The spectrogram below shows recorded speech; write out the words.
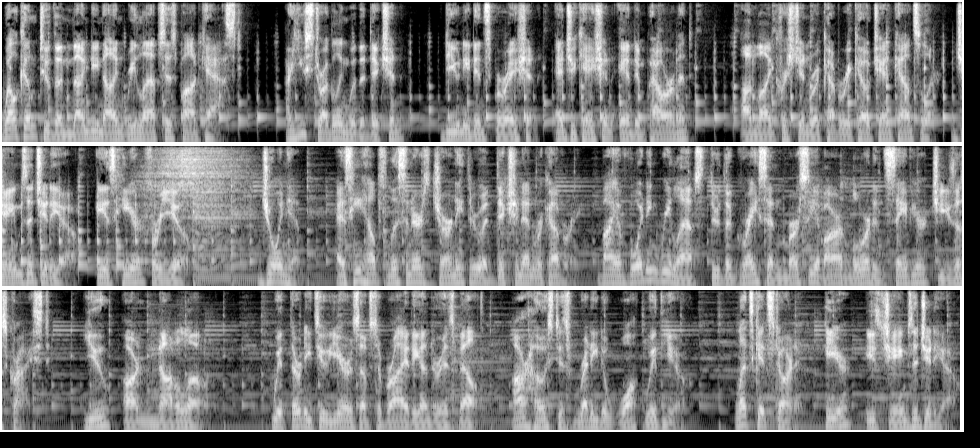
Welcome to the 99 Relapses Podcast. Are you struggling with addiction? Do you need inspiration, education, and empowerment? Online Christian recovery coach and counselor James Egidio is here for you. Join him as he helps listeners journey through addiction and recovery by avoiding relapse through the grace and mercy of our Lord and Savior Jesus Christ. You are not alone. With 32 years of sobriety under his belt, our host is ready to walk with you. Let's get started. Here is James Egidio.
